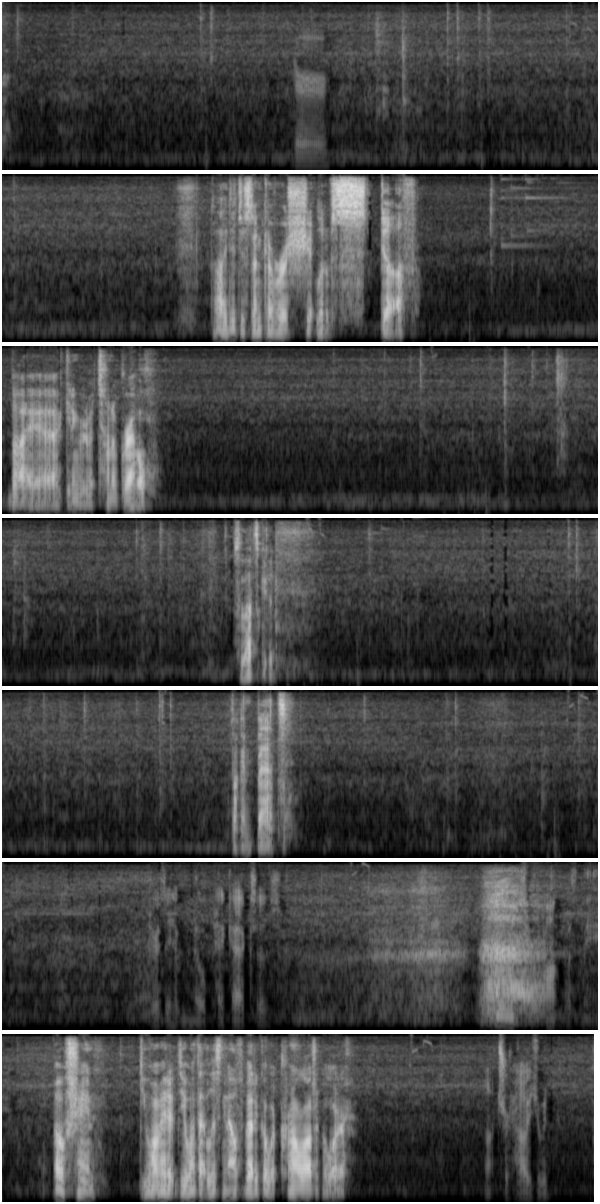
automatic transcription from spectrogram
Well, I did just uncover a shitload of stuff by uh, getting rid of a ton of gravel. So that's good. Fucking bats. Seriously, have no What's wrong with me? Oh, Shane, do you want me to? Do you want that list in alphabetical or chronological order? Not sure how you would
